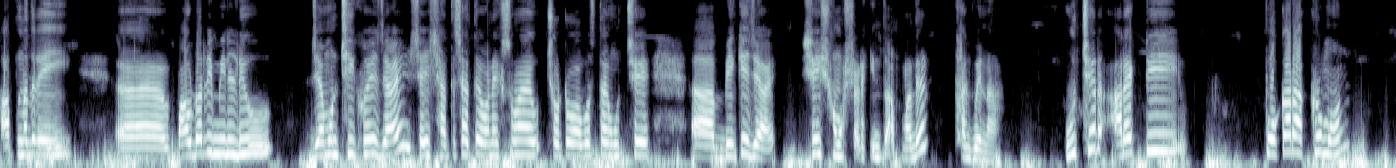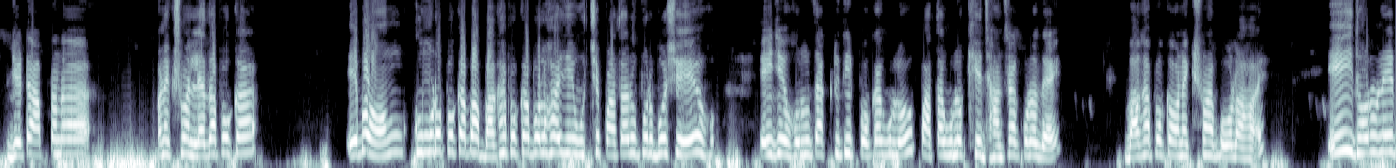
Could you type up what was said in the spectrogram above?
আপনাদের এই পাউডারি মিলডিউ যেমন ঠিক হয়ে যায়, সেই সাথে সাথে অনেক সময় ছোট অবস্থায় উচ্ছে বেঁকে যায়, সেই সমস্যাটা কিন্তু আপনাদের থাকবে না। উচ্ছের আরেকটি পোকার আক্রমণ, যেটা আপনারা অনেক সময় লেদা পোকা এবং কুমড়ো পোকা বা বাঘা পোকা বলা হয়, যে উচ্ছে পাতার উপর বসে এই যে হলুদ আকৃতির পোকাগুলো, পাতাগুলো খেয়ে ঝাঁঝরা করে দেয়। বাঘা পোকা অনেক সময় বলা হয়। এই ধরনের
